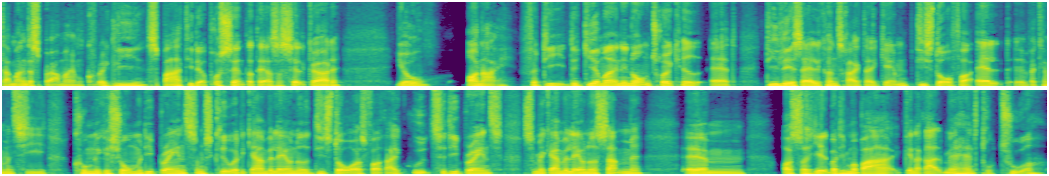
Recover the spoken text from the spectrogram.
der er mange, der spørger mig, om kunne du ikke lige spare de der procenter der, og så selv gøre det? Jo, og nej, fordi det giver mig en enorm tryghed, at de læser alle kontrakter igennem. De står for alt, øh, hvad kan man sige, kommunikation med de brands, som skriver, at de gerne vil lave noget. De står også for at række ud til de brands, som jeg gerne vil lave noget sammen med. Øhm, og så hjælper de mig bare generelt med at have en struktur,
